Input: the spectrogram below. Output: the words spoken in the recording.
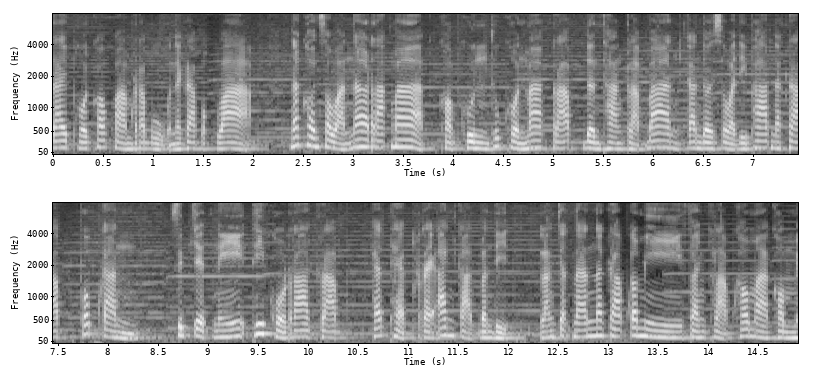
ได้โพสต์ข้อความระบุนะครับบอกว่านครสวรรค์น่ารักมาก ขอบคุณทุกคนมากครับ เดินทางกลับบ้านกันโดยสวัสดิภาพนะครับ พบกัน 17 นี้ที่โคราชครับแฮชแท็กไรอันกาดบัณฑิต หลังจากนั้นนะครับก็มีแฟนคลับเข้ามาคอมเม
